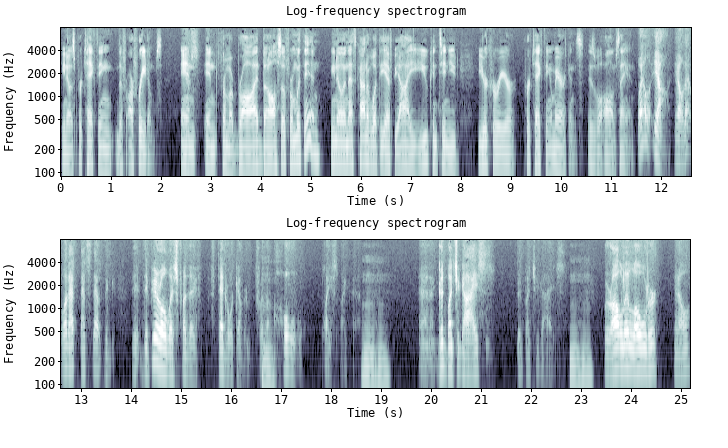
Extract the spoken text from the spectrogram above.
you know, is protecting the, our freedoms, and Yes. and from abroad, but also from within, you know, and that's kind of what the FBI. You continued your career protecting Americans, is what all I'm saying. Well, yeah, yeah. That well, that that's that. The, the, the bureau was for the federal government, for the whole place like that, Mm-hmm. and a good bunch of guys, good bunch of guys. Mm-hmm. We were all a little older, you know.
